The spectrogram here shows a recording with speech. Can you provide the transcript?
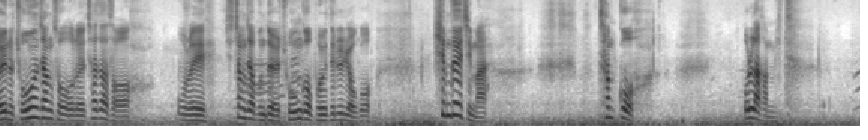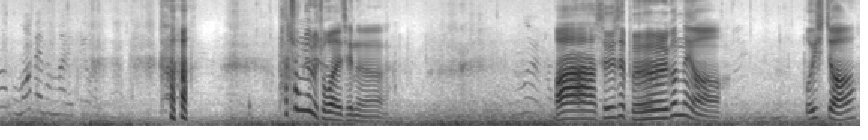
저희는 좋은 장소를 찾아서 우리 시청자분들 좋은 거 보여드리려고 힘들지만 참고 올라갑니다. 아 도마뱀 한 마리 뛰어갔다. 파충류를 좋아해 쟤는. 다. 아 슬슬 붉었네요. 보이시죠?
